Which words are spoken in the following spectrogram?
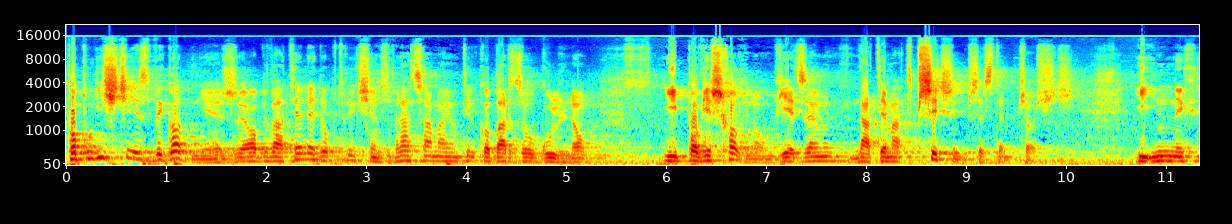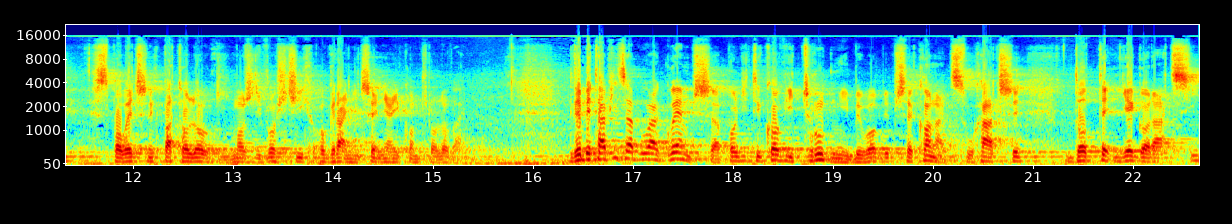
Populiście jest wygodnie, że obywatele, do których się zwraca, mają tylko bardzo ogólną i powierzchowną wiedzę na temat przyczyn przestępczości i innych społecznych patologii, możliwości ich ograniczenia i kontrolowania. Gdyby ta wiedza była głębsza, politykowi trudniej byłoby przekonać słuchaczy do te, jego racji,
